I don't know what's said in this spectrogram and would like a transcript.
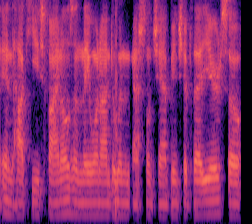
in hockey's finals, and they went on to win the national championship that year. So,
